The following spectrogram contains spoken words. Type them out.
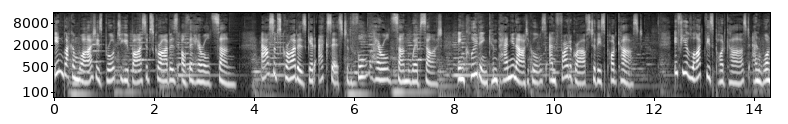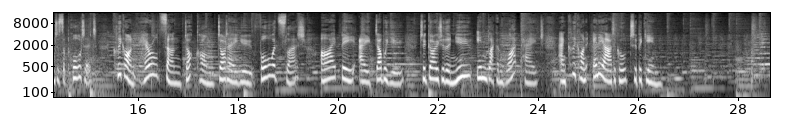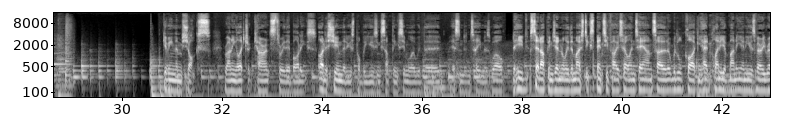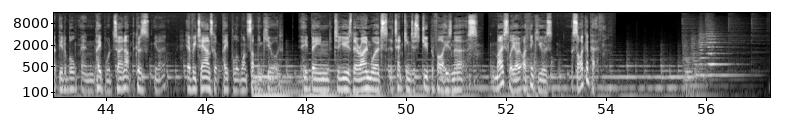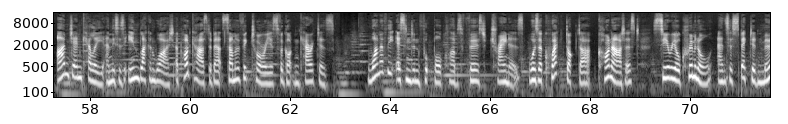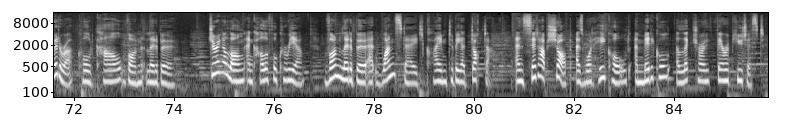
In Black and White is brought to you by subscribers of the Herald Sun. Our subscribers get access to the full Herald Sun website, including companion articles and photographs to this podcast. If you like this podcast and want to support it, click on heraldsun.com.au forward slash IBAW to go to the new In Black and White page and click on any article to begin. Giving them shocks, running electric currents through their bodies. I'd assume that he was probably using something similar with the Essendon team as well. He'd set up in generally the most expensive hotel in town so that it would look like he had plenty of money and he was very reputable and people would turn up because, you know, every town's got people that want something cured. He'd been, to use their own words, attempting to stupefy his nurse. Mostly, I think he was a psychopath. I'm Jen Kelly, and this is In Black and White, a podcast about some of Victoria's forgotten characters. One of the Essendon Football Club's first trainers was a quack doctor, con artist, serial criminal, and suspected murderer called Karl von Lederberg. During a long and colourful career, von Lederberg at one stage claimed to be a doctor and set up shop as what he called a medical electrotherapeutist.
